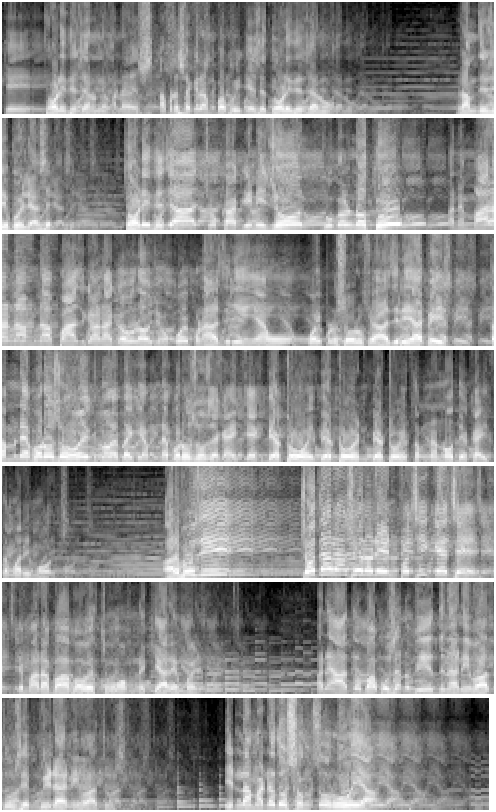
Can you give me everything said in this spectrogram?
કે ધોળી ધજાનું અને આપણે સગરામ બાપુ કહે છે, ધોળી ધજાનું. રામદેવજી બોલ્યા છે, ધોળી ધજા, ચોખા ઘીની જોત ગુગળનો ધૂપ અને મારા નામના પાંચ ગાણા ગૌરવજો કોઈ પણ હાજરી અહીંયા હું કોઈ પણ સો રૂપિયા હાજરી આપીશ, તમને ભરોસો હોય કે ન હોય બાકી અમને ભરોસો છે કાંઈ ક્યાંક બેઠો હોય બેઠો હોય બેઠો હોય, તમને ન દેખાય તમારી મોજ. હરભુજી, ચોધારા સો રડે પછી કે છે કે મારા બાપ હવે તું અમને ક્યારે મળે? અને આ તો બાપુ છે ને વેદનાની વાતું છે, પીડાની વાતું છે. એટલા માટે તો સંતો રોયા.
